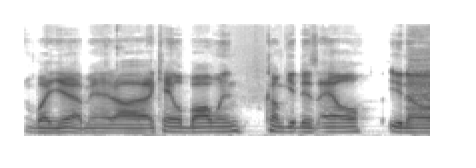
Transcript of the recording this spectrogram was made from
But yeah, man. Uh, Caleb Baldwin, come get this L. You know,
